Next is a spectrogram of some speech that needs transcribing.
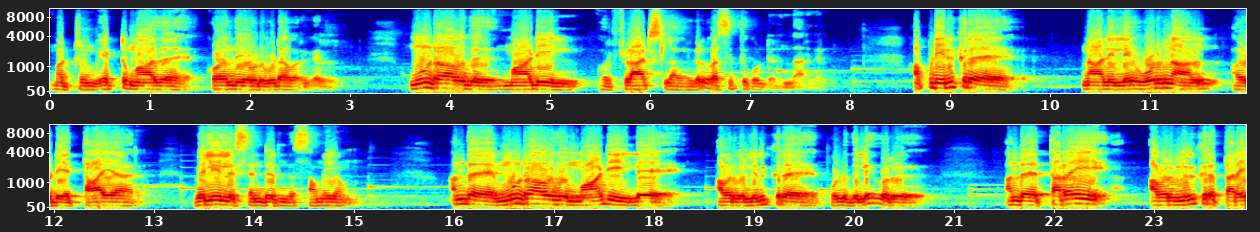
மற்றும் எட்டு மாத குழந்தையோடு கூட அவர்கள் மூன்றாவது மாடியில் ஒரு ஃப்ளாட்ஸில் அவர்கள் வசித்து கொண்டிருந்தார்கள். அப்படி இருக்கிற நாளிலே ஒரு நாள் அவருடைய தாயார் வெளியில் சென்றிருந்த சமயம் அந்த மூன்றாவது மாடியிலே அவர்கள் இருக்கிற பொழுதிலே ஒரு அந்த தரை அவர்கள் இருக்கிற தரை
